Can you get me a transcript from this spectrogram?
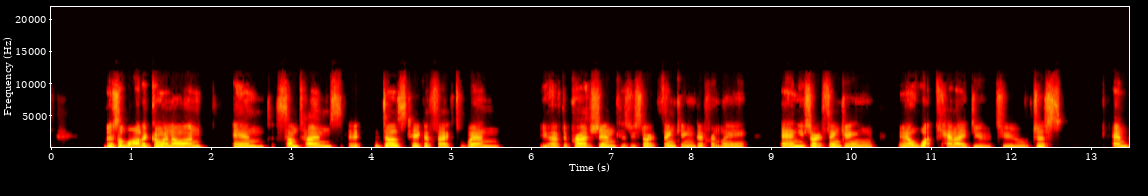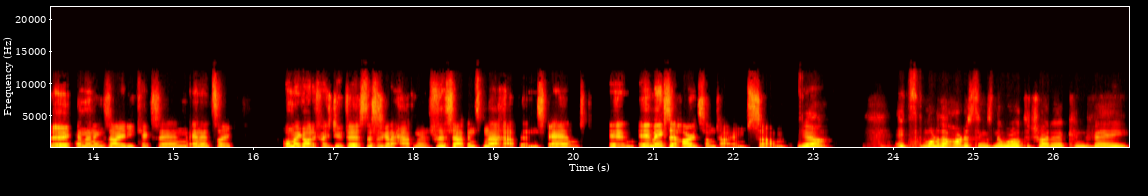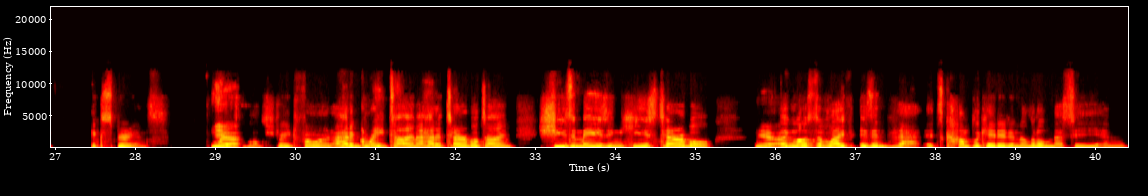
there's a lot of going on. And sometimes it does take effect when you have depression because you start thinking differently and you start thinking, you know, what can I do to just end it? And then anxiety kicks in and it's like, oh my God, if I do this, this is going to happen. And if this happens, and that happens. And it, it makes it hard sometimes. So, yeah. It's one of the hardest things in the world to try to convey experience. Yeah. It's not straightforward. I had a great time. I had a terrible time. She's amazing. He's terrible. Yeah. Like most of life isn't that. It's complicated and a little messy and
